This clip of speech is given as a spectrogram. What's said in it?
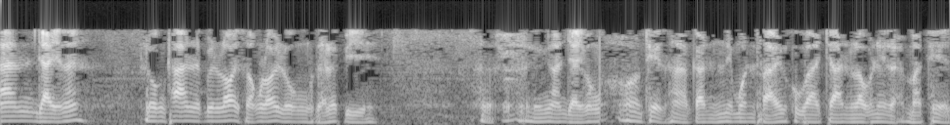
งานใหญ่นะลงทานเป็นร้อยสองร้อยลงแต่ละปีงานใหญ่มากเทศห้ากันนมนต์สายครูบาอาจารย์เราเนี่แหละ มาเทศ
